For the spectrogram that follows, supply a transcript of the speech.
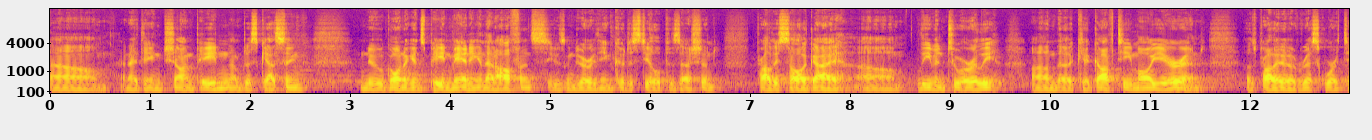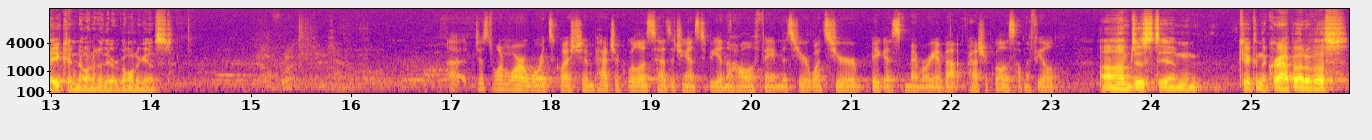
Um, and I think Sean Payton. I'm just guessing. Knew going against Peyton Manning in that offense, he was going to do everything he could to steal a possession. Probably saw a guy um, leaving too early on the kickoff team all year, and it was probably a risk worth taking knowing who they were going against. just one more awards question. Patrick Willis has a chance to be in the Hall of Fame this year. What's your biggest memory about Patrick Willis on the field? Um, just him kicking the crap out of us.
